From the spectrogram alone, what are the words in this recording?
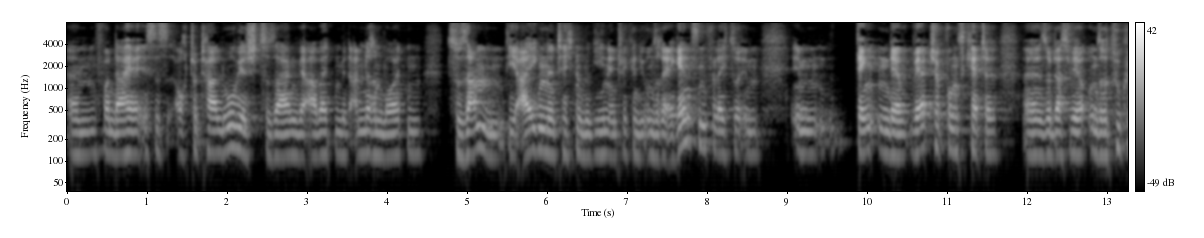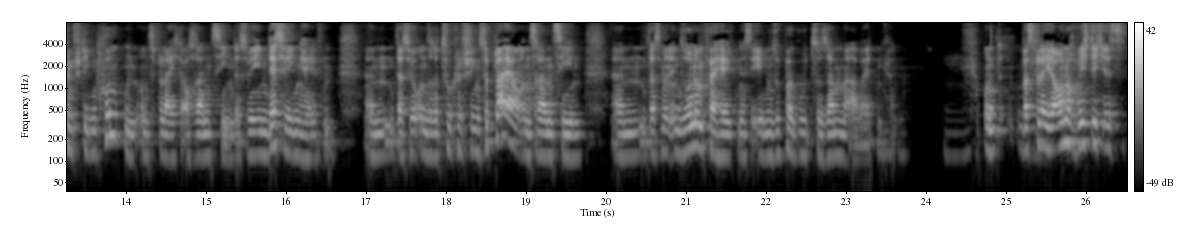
Ähm, von daher ist es auch total logisch zu sagen, wir arbeiten mit anderen Leuten zusammen, die eigene Technologien entwickeln, die unsere ergänzen, vielleicht so im, im Denken der Wertschöpfungskette, äh, so dass wir unsere zukünftigen Kunden uns vielleicht auch ranziehen, dass wir ihnen deswegen helfen, ähm, dass wir unsere zukünftigen Supplier uns ranziehen, ähm, dass man in so einem Verhältnis eben super gut zusammenarbeiten kann. Mhm. Und was vielleicht auch noch wichtig ist,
